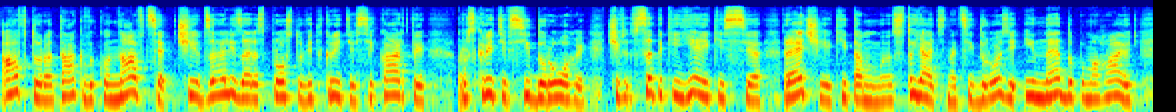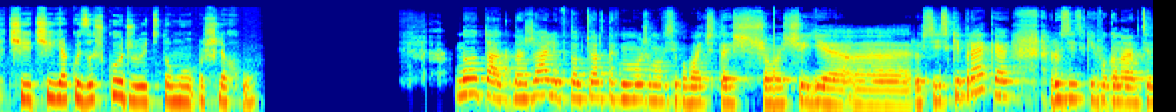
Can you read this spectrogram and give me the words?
автора, так, виконавця, чи взагалі зараз просто відкриті всі карти, розкриті всі дороги, чи все-таки є якісь е, речі, які там е, стоять на цій дорозі і не допомагають, чи, чи якось зашкоджують тому шляху? Ну так, на жаль, в топ-чартах ми можемо всі побачити, що ще є е, російські треки російських виконавців.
